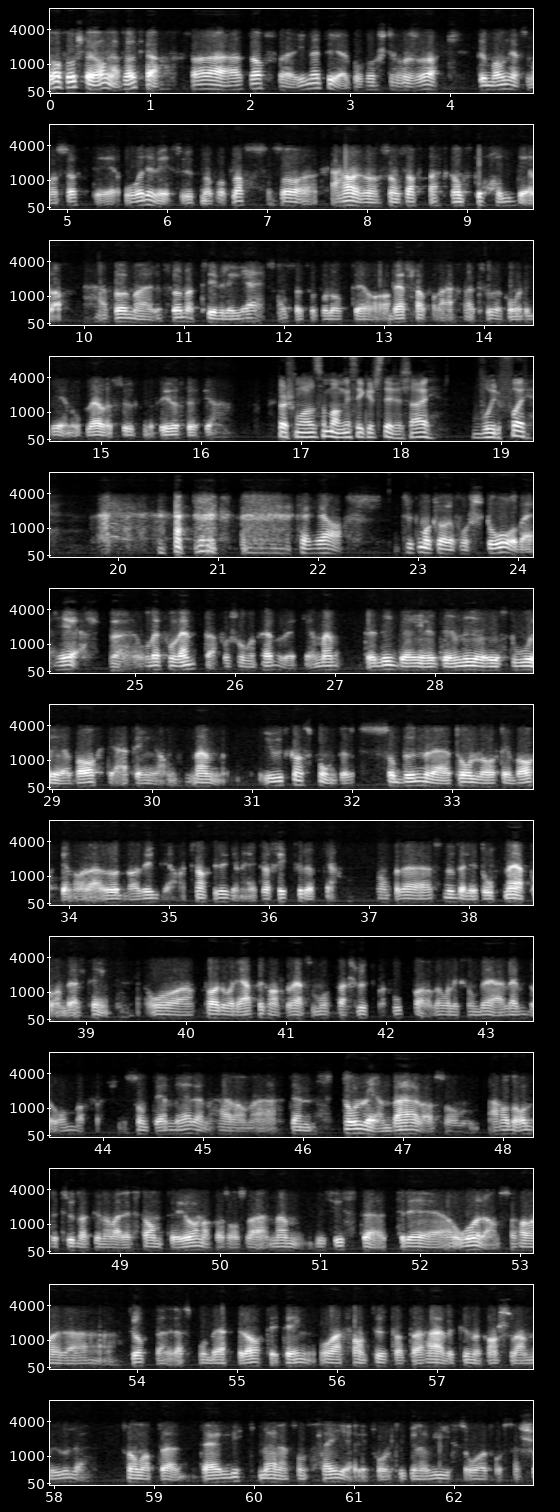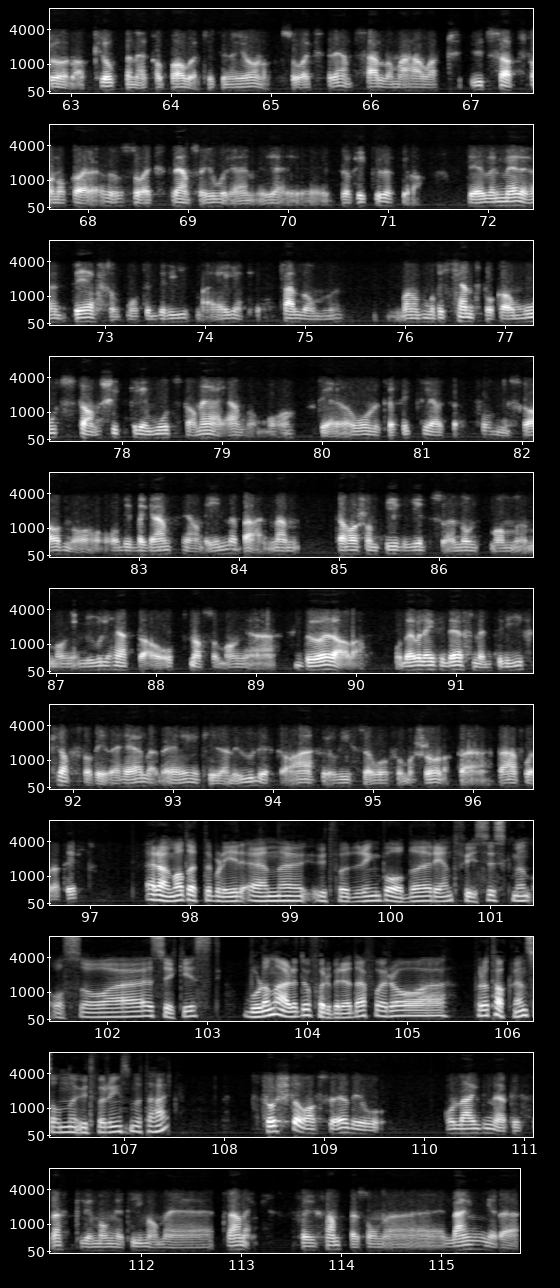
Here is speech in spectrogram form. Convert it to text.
Det var første gang jeg søkte. Så jeg traff innertier på første forsøk. Det er mange som har søkt i årevis uten å få plass. Så jeg har jo som sagt vært ganske heldig, da. Jeg føler meg, føler meg privilegert sånn sett å få lov til å delta på det. Jeg tror det kommer til å bli en opplevelse uten sidestykke. Spørsmålet som mange sikkert stiller seg, hvorfor? ja. Jeg tror ikke man klarer å forstå det helt, og det forventer jeg for så vidt heller ikke. Men det ligger egentlig mye historie bak de her tingene. Men i utgangspunktet så bunner det tolv år tilbake når jeg ødela ryggen. Knakk ryggen i en trafikkulykke. At det snudde litt opp ned på en del ting. Og et par år i etterkant av det så måtte jeg slutte med fotball. Det var liksom det jeg levde og ånda for. Sånn det er mer enn her, den storyen der da, som Jeg hadde aldri trodd jeg kunne være i stand til å gjøre noe sånt. som Men de siste tre årene så har eh, kroppen respondert bra til ting. Og jeg fant ut at det her kunne kanskje være mulig. Sånn at det, det er litt mer en sånn seier i forhold til å kunne vise overfor seg sjøl at kroppen er kapabel til å kunne gjøre noe så ekstremt, selv om jeg har vært utsatt for noe så ekstremt som jeg gjorde i en, trafikkulykke. Det er vel mer enn det som på en måte driver meg, egentlig. Selv om man har på en måte kjent på hva motstand, skikkelig motstand er gjennom å de alvorlige den skaden og, og de begrensningene det innebærer. Men det har samtidig gitt så enormt mange, mange muligheter og åpna så mange dører. da. Og Det er vel egentlig det som er drivkrafta i det hele. Det er egentlig den ulykka jeg for å vise overfor meg sjøl at det, her får jeg til. Jeg regner med at dette blir en eh, utfordring både rent fysisk, men også uh, psykisk. Hvordan er det du forbereder deg for å, uh, for å takle en sånn utfordring som dette her? Først av alt så er det jo å legge ned tilstrekkelig mange timer med trening. F.eks. sånne lengre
